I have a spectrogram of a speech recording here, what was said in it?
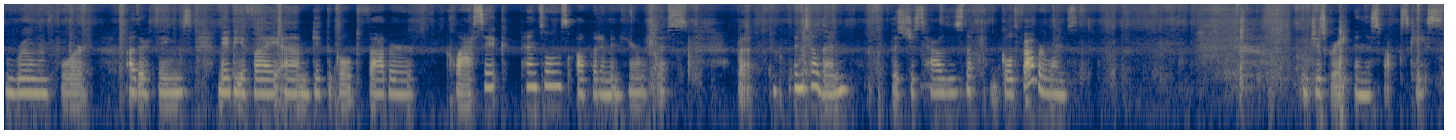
room for other things. Maybe if I um, get the gold Faber classic pencils, I'll put them in here with this. But until then, this just houses the gold Faber ones. Which is great in this fox case.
